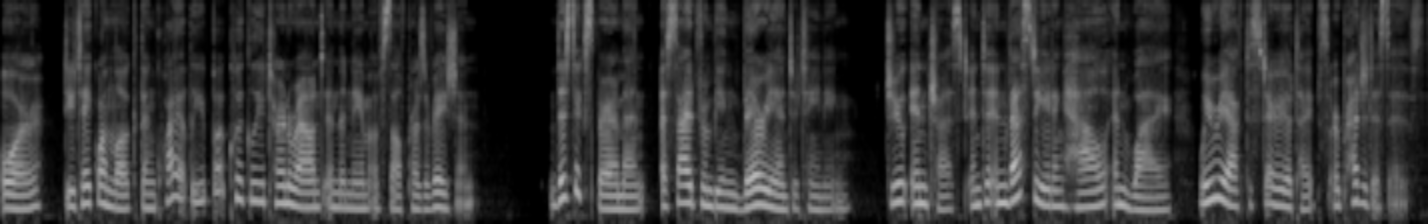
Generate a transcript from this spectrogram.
Or do you take one look, then quietly but quickly turn around in the name of self-preservation? This experiment, aside from being very entertaining, drew interest into investigating how and why we react to stereotypes or prejudices.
